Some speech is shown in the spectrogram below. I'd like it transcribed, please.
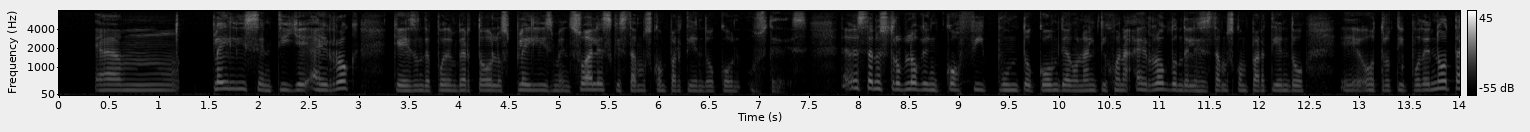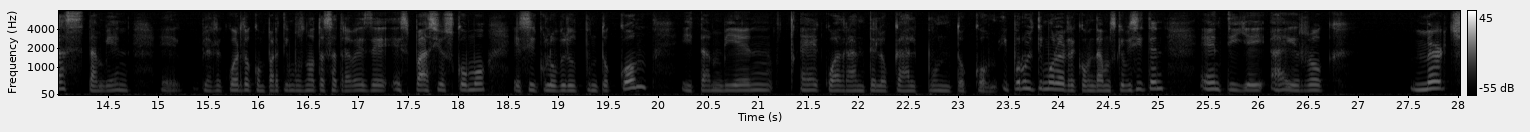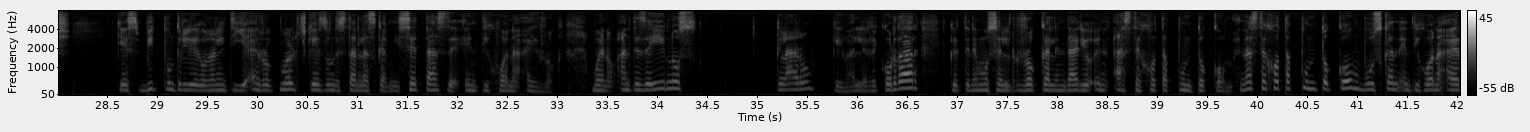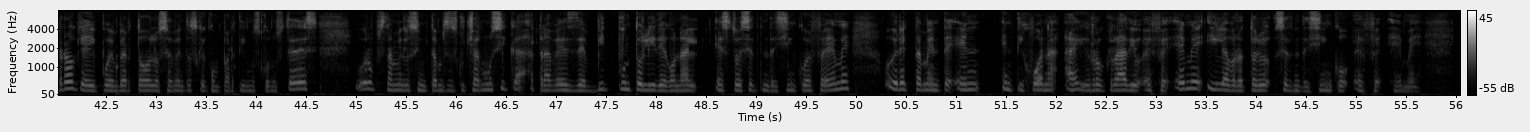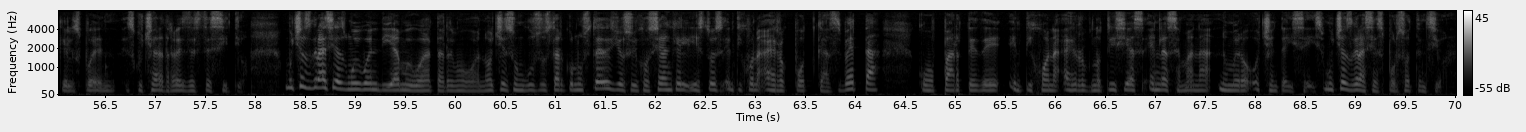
playlists en TJ Rock, que es donde pueden ver todos los playlists mensuales que estamos compartiendo con ustedes. También está nuestro blog en coffee.com, diagonal Tijuana iRock, donde les estamos compartiendo eh, otro tipo de notas. También eh, les recuerdo, compartimos notas a través de espacios como el y también eh, cuadrantelocal.com. Y por último, les recomendamos que visiten en TJ iRock Merch que es bit.ly diagonal iRock Merch, que es donde están las camisetas de en Tijuana iRock. Bueno, antes de irnos, claro que vale recordar que tenemos el rock calendario en astj.com. En astj.com buscan en Tijuana iRock y ahí pueden ver todos los eventos que compartimos con ustedes. Y bueno, pues también los invitamos a escuchar música a través de bit.ly diagonal, esto es 75 FM, o directamente en, en Tijuana iRock Radio FM y Laboratorio 75 FM que los pueden escuchar a través de este sitio. Muchas gracias, muy buen día, muy buena tarde, muy buena noche. Es un gusto estar con ustedes. Yo soy José Ángel y esto es en Tijuana iRock Podcast Beta como parte de En Tijuana iRock Noticias en la semana número 86. Muchas gracias por su atención.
